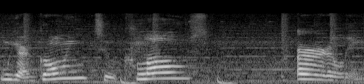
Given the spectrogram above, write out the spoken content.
We are going to close early.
